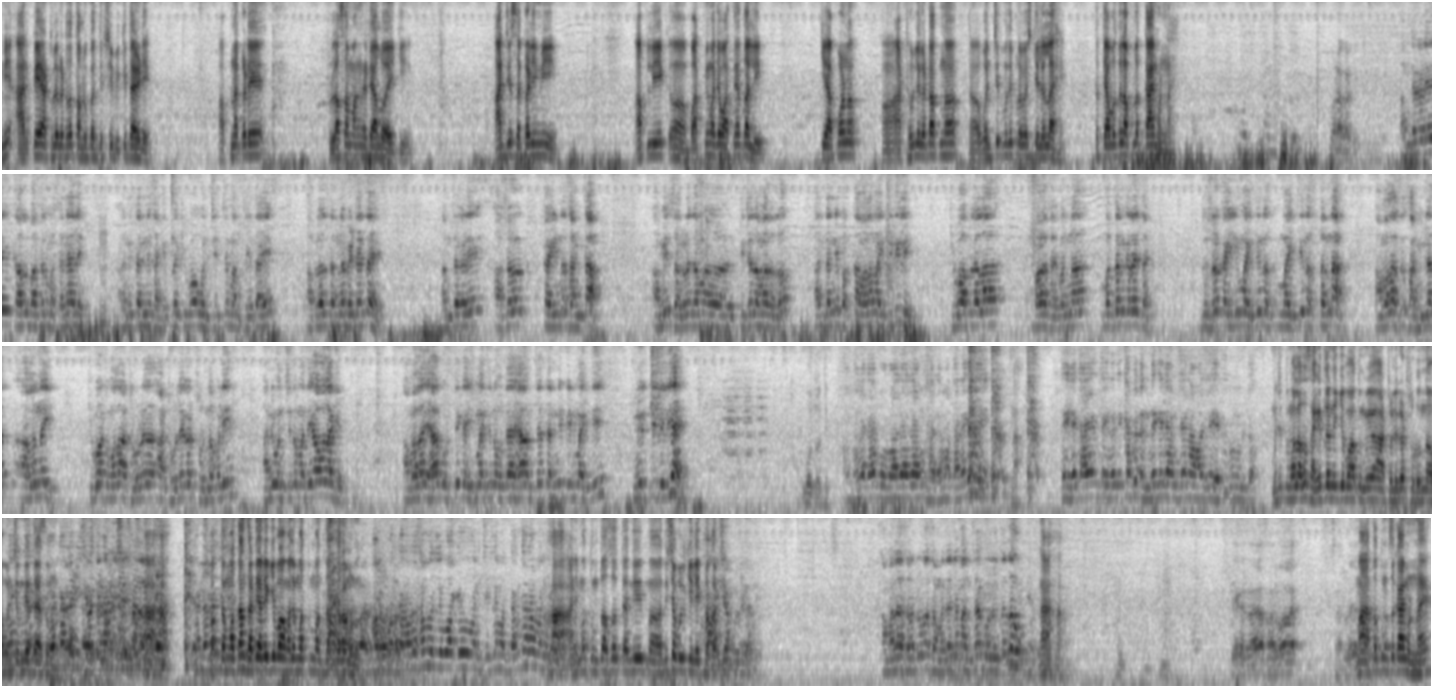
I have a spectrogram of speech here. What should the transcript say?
Me R P I Athawale गटाचा तालुका अध्यक्ष विकी तायडे आपणाकडे खुलासा मागण्यासाठी आलो आहे की आज जे सकाळी मी आपली एक बातमी माझ्या वाचण्यात आली की आपण आठवले गटातनं वंचितमध्ये प्रवेश केलेला आहे. तर त्याबद्दल आपलं काय म्हणणं आहे? आमच्याकडे काल बादल मसाने आले. आणि त्यांनी सांगितलं की बाबा वंचितचे माणसं येत आहे आपल्याला त्यांना भेटायचं आहे. आमच्याकडे असं काही न सांगता आम्ही सगळं जमा तिथे जमा झालो आणि त्यांनी फक्त आम्हाला माहिती दिली की बा आपल्याला बाळासाहेबांना मतदान करायचं आहे दुसरं काही माहिती नस माहिती नसताना आम्हाला असं सांगण्यात आलं नाही की बा तुम्हाला आठवडे आठवडे गट सोडणं पडेल आणि वंचितमध्ये यावं लागेल. आम्हाला ह्या गोष्टी काहीच माहिती नव्हत्या ह्या आमच्या त्यांनी बिन माहिती न्यूज दिलेली आहे. बोलतो ते. आम्हाला काय बोलवायला आम्ही साध्या मताने गेले ना. त्याला काय त्याला रिकामे धंदे केले आमच्या नावाचे हे करून उलट. म्हणजे तुम्हाला असं सांगितलं नाही की बा तुम्ही आठवले गट सोडून वंचितमध्ये येत आहे असं म्हणून. हां हां. फक्त मतांसाठी आले की बा आम्हाला मत मतदान करा म्हणून. आम्ही मतदानाचं समजले बुवा की वंचितले मतदान करा म्हणून. हां आणि मग तुमचं असं त्यांनी अं, दिशाभूल केली एक प्रकारची. आम्हाला असं वाटलं बा समाजाच्या माणसा बोलवता जाऊ. हां हां. ते कसं सर्व सर्व मग आता तुमचं काय म्हणणं आहे?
